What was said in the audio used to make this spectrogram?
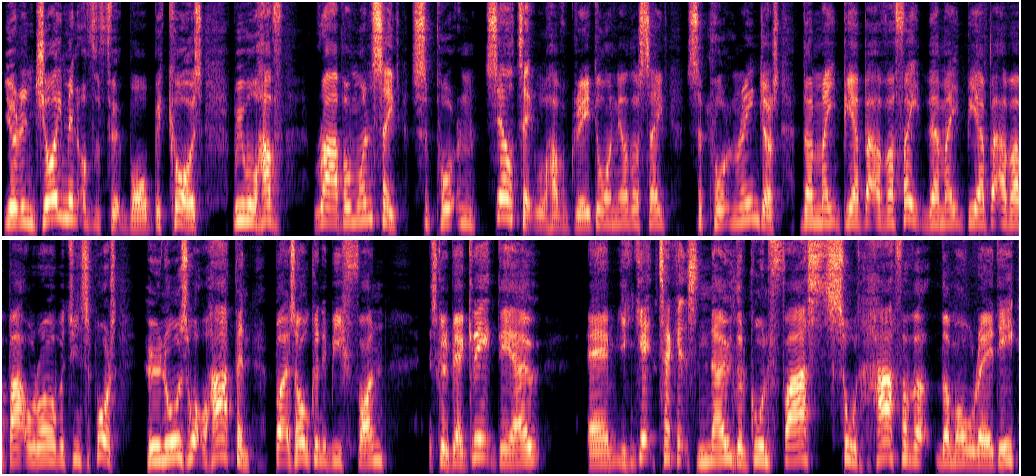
your enjoyment of the football because we will have Rab on one side supporting Celtic. We'll have Grado on the other side supporting Rangers. There might be a bit of a fight. There might be a bit of a battle royal between supporters. Who knows what will happen? But it's all going to be fun. It's going to be a great day out. Um, you can get tickets now. They're going fast. Sold half of it, them already,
